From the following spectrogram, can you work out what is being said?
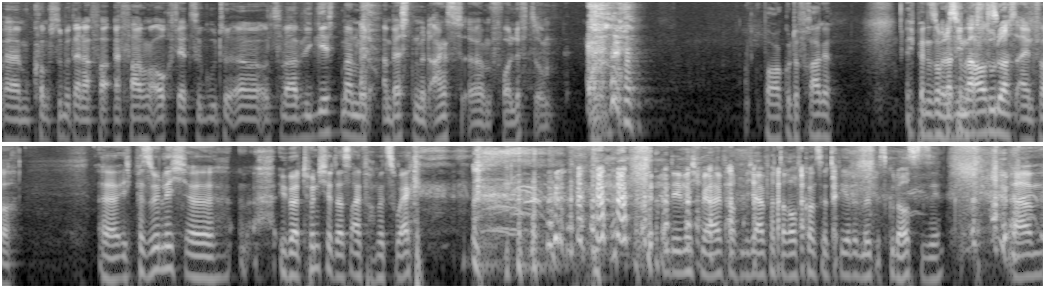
ähm, kommst du mit deiner Fa Erfahrung auch sehr zugute. Äh, und zwar, wie gehst man mit, am besten mit Angst ähm, vor Lifts um? Boah, gute Frage. Ich bin so ein Oder wie machst raus. du das einfach? Äh, ich persönlich äh, übertünche das einfach mit Swag. Indem ich mir einfach, mich einfach darauf konzentriere, möglichst gut auszusehen. ähm,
